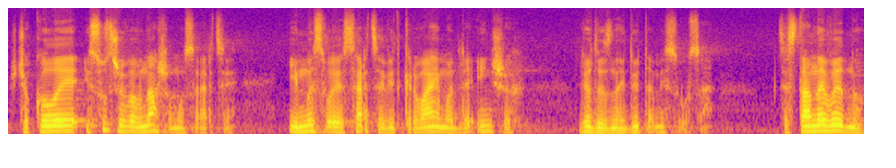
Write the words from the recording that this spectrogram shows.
що коли Ісус живе в нашому серці, і ми своє серце відкриваємо для інших, люди знайдуть там Ісуса. Це стане видно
